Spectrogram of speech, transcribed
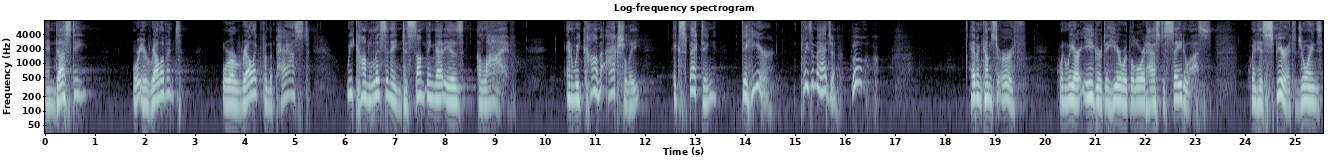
and dusty or irrelevant or a relic from the past. We come listening to something that is alive. And we come actually expecting to hear. Please imagine. Heaven comes to earth when we are eager to hear what the Lord has to say to us, when His Spirit joins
